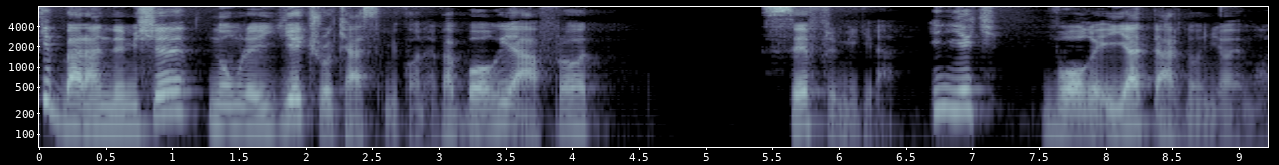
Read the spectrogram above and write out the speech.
که برنده میشه نمره یک رو کسب می‌کنه و باقی افراد صفر می‌گیرن. این یک واقعیت در دنیای ماه.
